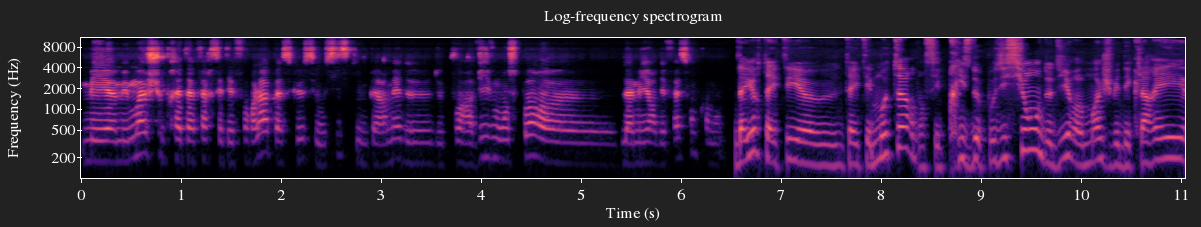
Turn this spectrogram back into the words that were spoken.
Mais, euh, mais moi, je suis prête à faire cet effort-là parce que c'est aussi ce qui me permet de, de pouvoir vivre mon sport euh, de la meilleure des façons quand même. D'ailleurs, tu as, été, euh, as été moteur dans ces prises de position, de dire moi, je vais déclarer,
